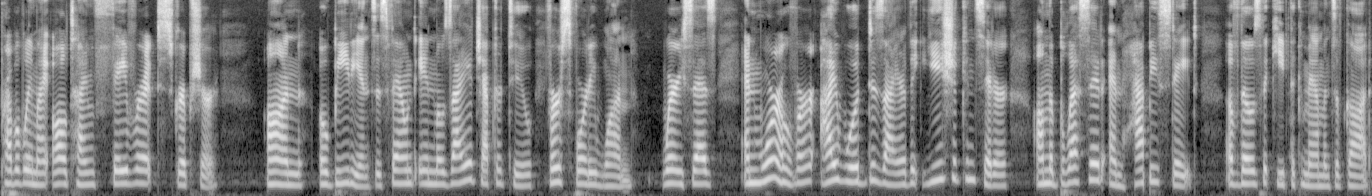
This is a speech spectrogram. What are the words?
Probably my all time favorite scripture on obedience is found in Mosiah chapter 2, verse 41, where he says, And moreover, I would desire that ye should consider on the blessed and happy state of those that keep the commandments of God.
